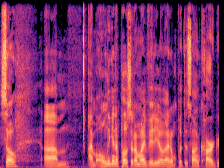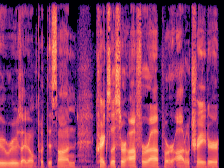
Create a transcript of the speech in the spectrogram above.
So, um, I'm only going to post it on my video. I don't put this on CarGurus. I don't put this on Craigslist or OfferUp or Auto Trader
